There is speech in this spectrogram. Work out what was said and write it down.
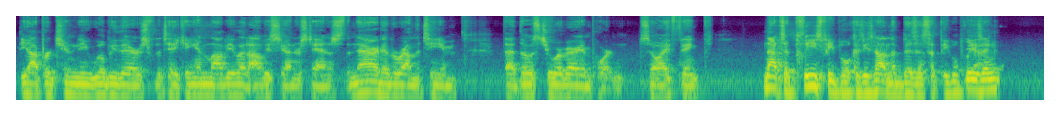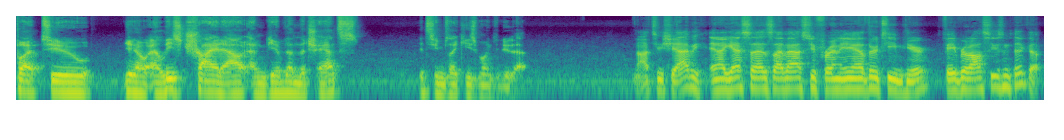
the opportunity will be theirs for the taking. And Laviolette obviously understands the narrative around the team that those two are very important. So I think not to please people because he's not in the business of people pleasing, yeah. but to, you know, at least try it out and give them the chance. It seems like he's willing to do that. Not too shabby. And I guess as I've asked you for any other team here, favorite off-season pickup.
